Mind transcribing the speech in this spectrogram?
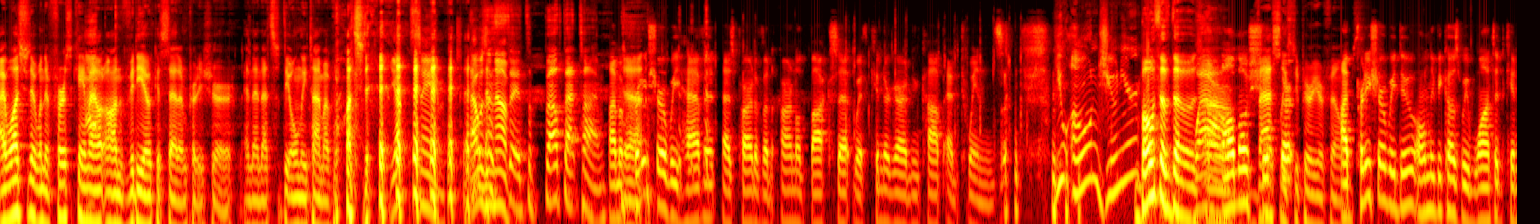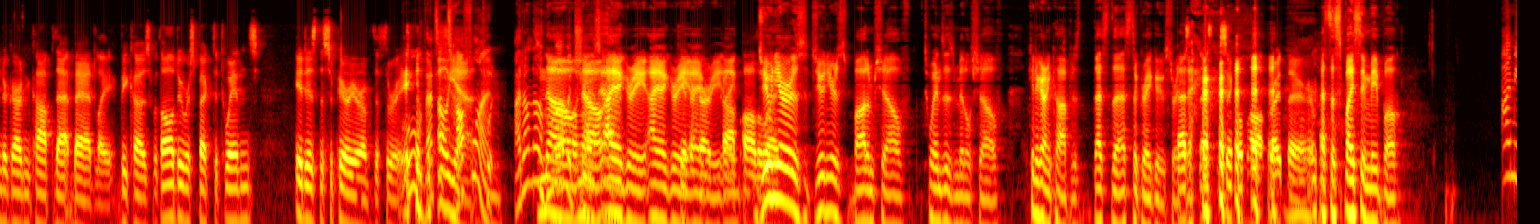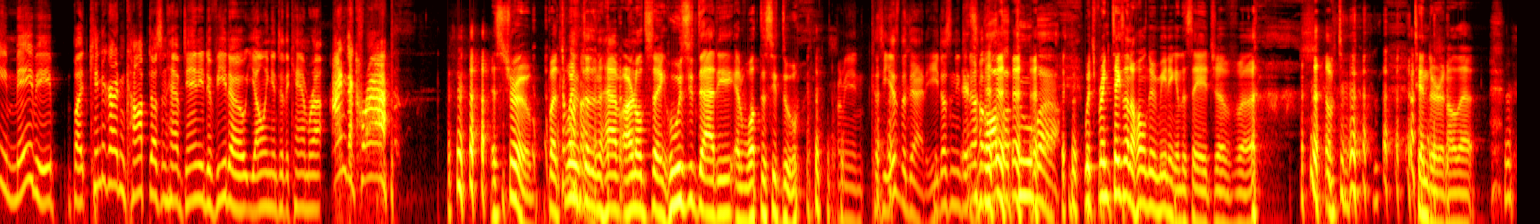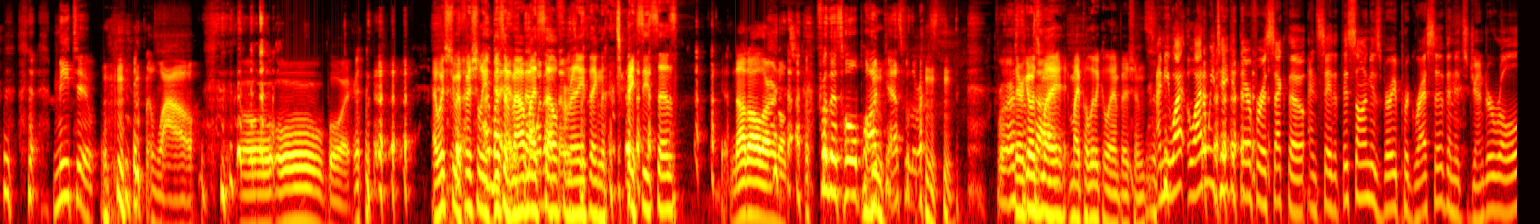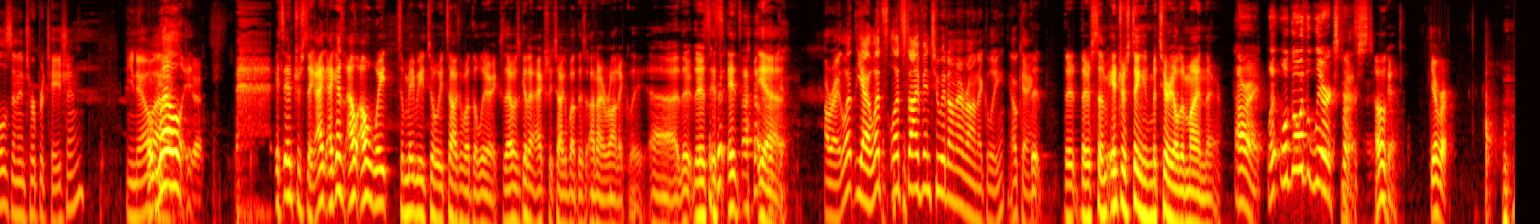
I watched it when it first came out on video cassette, I'm pretty sure. And then that's the only time I've watched it. Yep, same. That was enough. say, it's about that time. I'm Yeah. pretty sure we have it as part of an Arnold box set with Kindergarten Cop and Twins. You own Junior? Both of those Wow. are Almost vastly start- superior films. I'm pretty sure we do, only because we wanted Kindergarten Cop that badly. Because, with all due respect to Twins, it is the superior of the three. Ooh, that's a Oh, tough yeah. one. I don't know. no, no, choose. I agree. I agree. I agree. Cop Like, all the way. juniors, juniors, bottom shelf. Twins is middle shelf. Kindergarten Cop is that's the that's the Grey Goose right That's, there. that's the single malt right there. that's the spicy meatball. I mean, maybe, but Kindergarten Cop doesn't have Danny DeVito yelling into the camera, I'm the crap! It's true, but Twins on. doesn't have Arnold saying, "Who is your daddy and what does he do?" I mean, because he is the daddy. He doesn't need to It's know. not a tuba. Which bring takes on a whole new meaning in this age of uh, of t- Tinder and all that. Me too. Wow. Oh, oh boy. I wish to officially I might edit disavow that one out. myself from anything that Tracy says. Not all Arnolds. For this whole podcast for the rest. For the rest There of goes time. my my political ambitions. I mean, why why don't we take it there for a sec though, and say that this song is very progressive in its gender roles and interpretation? You know, uh, Well, Yeah. it's interesting. I, I guess I'll, I'll wait till maybe until we talk about the lyrics. I was gonna actually talk about this unironically. Uh, there, there's it's it's yeah. Okay. All right, let yeah, let's let's dive into it unironically. Okay. There, there, there's some interesting material to mine there. All right, let, we'll go with the lyrics Yes. first. Okay. Give her.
